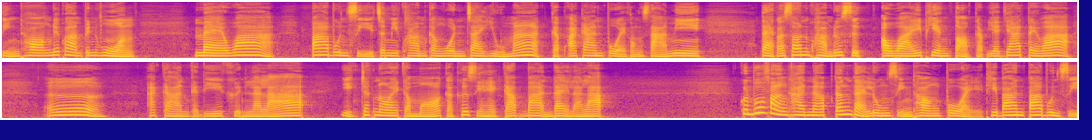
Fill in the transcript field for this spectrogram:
สิงห์ทองด้วยความเป็นห่วง แม้ว่าป้าบุญศรีจะมีความกังวลใจอยู่มากกับอาการป่วยของสามี แต่ก็ซ่อนความรู้สึกเอาไว้เพียงตอบกับญาติญาติไปว่า เออ อาการก็ดีขึ้นละละ อีกจักน้อยกับหมอกับคือเสียให้กลับบ้านได้ละละคุณผู้ฟังคะนับตั้งแต่ลุงสิงห์ทองป่วยที่บ้านป้าบุญศรี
